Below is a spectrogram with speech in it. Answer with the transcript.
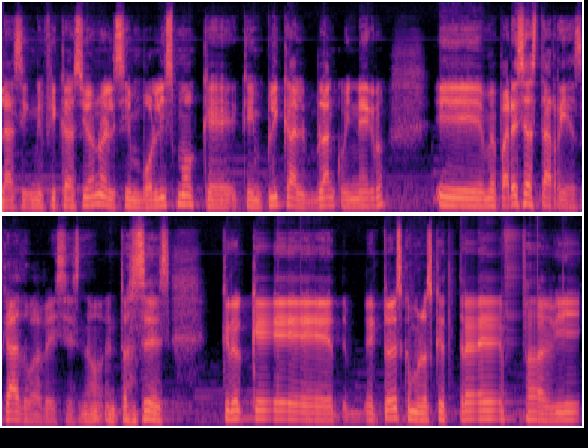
la significación o el simbolismo que, que, implica el blanco y negro. Y me parece hasta arriesgado a veces, ¿no? Entonces, creo que directores como los que trae Fabi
